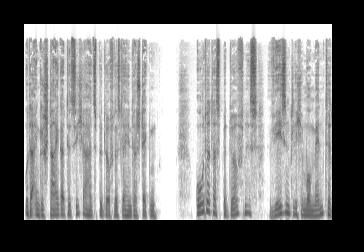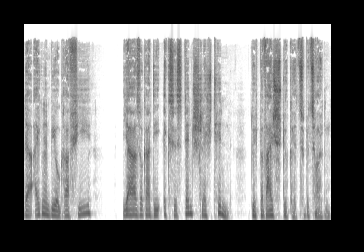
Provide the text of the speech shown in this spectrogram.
oder ein gesteigertes Sicherheitsbedürfnis dahinter stecken oder das Bedürfnis, wesentliche Momente der eigenen Biografie, ja sogar die Existenz schlechthin durch Beweisstücke zu bezeugen.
